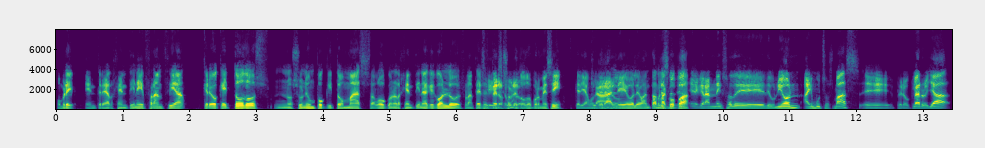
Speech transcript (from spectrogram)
Hombre, entre Argentina y Francia creo que todos nos une un poquito más algo con Argentina que con los franceses, pero sobre todo por Messi. Queríamos ver a Leo levantar la copa. El, gran nexo de, unión, hay muchos más, eh, pero claro, ya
